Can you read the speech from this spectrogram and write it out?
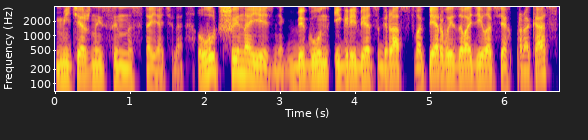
мятежный сын настоятеля, лучший наездник, бегун и гребец графства, первый заводила всех проказ,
